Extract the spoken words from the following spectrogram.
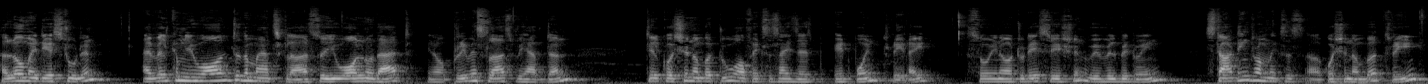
Hello my dear student. I welcome you all to the maths class. So you all know that in our previous class we have done till question number 2 of exercise 8.3 right. So in our today's session we will be doing starting from uh, question number 3.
